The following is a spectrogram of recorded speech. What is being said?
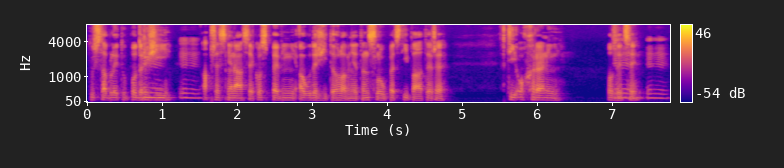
tu stabilitu podrží mm-hmm. a přesně nás jako spevní a udrží to hlavně ten sloupec té páteře v té ochranné pozici. Mm, mm.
